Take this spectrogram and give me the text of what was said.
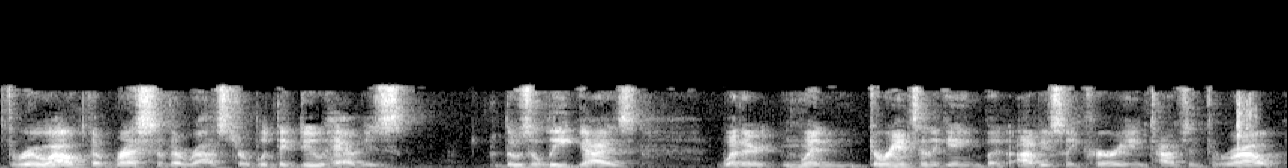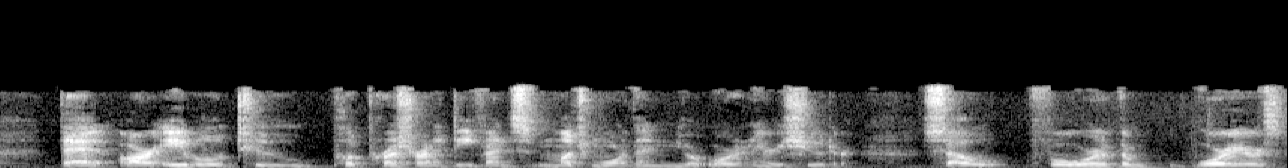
throughout the rest of the roster. What they do have is those elite guys, whether when Durant's in the game, but obviously Curry and Thompson throughout, that are able to put pressure on a defense much more than your ordinary shooter. So for the Warriors,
